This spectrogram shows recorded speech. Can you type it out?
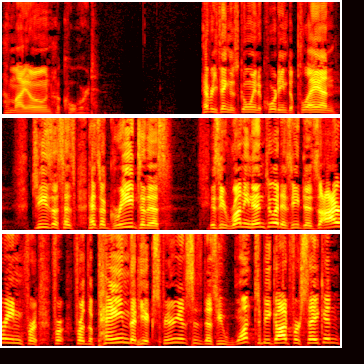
of my own accord. Everything is going according to plan. Jesus has, has agreed to this. Is he running into it? Is he desiring for, for, for the pain that he experiences? Does he want to be God forsaken?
